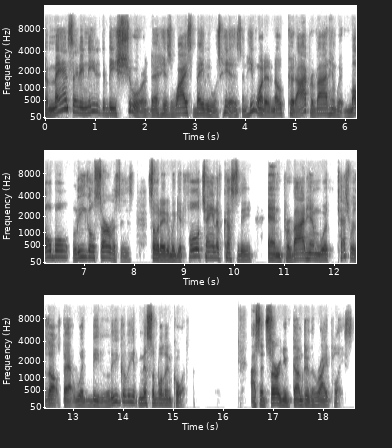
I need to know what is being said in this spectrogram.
the man said he needed to be sure that his wife's baby was his, and he wanted to know could I provide him with mobile legal services so that it would get full chain of custody and provide him with test results that would be legally admissible in court. I said, Sir, you've come to the right place.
